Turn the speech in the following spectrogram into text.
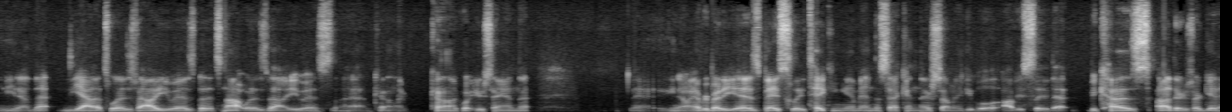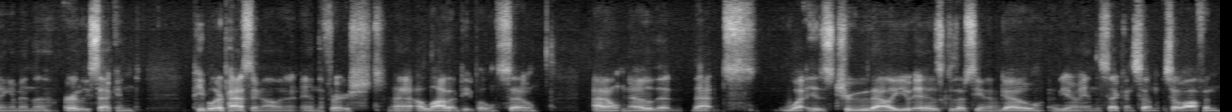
you know, that yeah, that's what his value is, but it's not what his value is. Uh, kind of like kind of like what you're saying that you know, everybody is basically taking him in the second. There's so many people, obviously, that because others are getting him in the early second, people are passing on it in the first. Uh, a lot of people. So I don't know that that's what his true value is because I've seen him go, you know, in the second so so often.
